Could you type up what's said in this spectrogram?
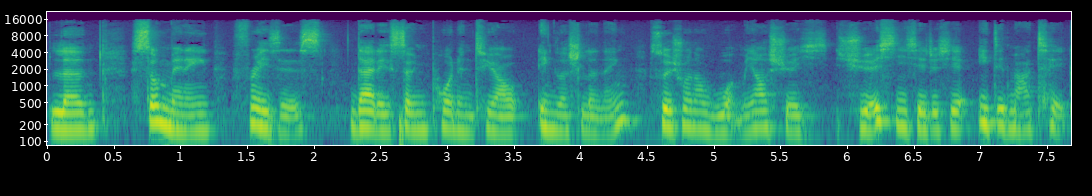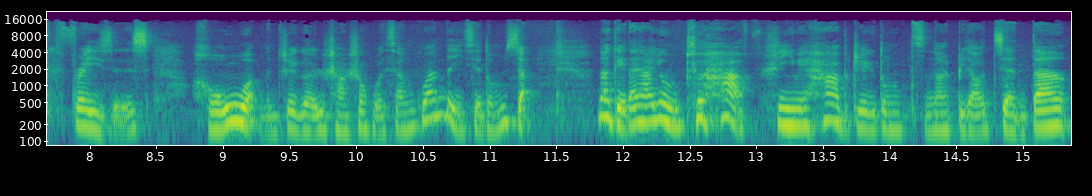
learn so many phrases that is so important to our English learning. 所以说呢，我们要学习学习一些这些 idiomatic phrases 和我们这个日常生活相关的一些东西。那给大家用 to have 是因为 have 这个动词呢比较简单。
